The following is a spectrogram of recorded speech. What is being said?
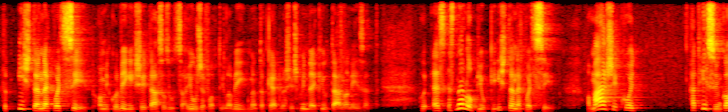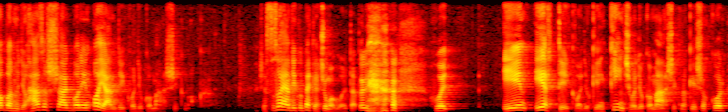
tehát Istennek vagy szép, amikor végig sétálsz az utcán. József Attila végigment a kedves, és mindenki utána nézett. Hogy ezt, ezt ne lopjuk ki, Istennek vagy szép. A másik, hogy hát hiszünk abban, hogy a házasságban én ajándék vagyok a másiknak. És ezt az ajándékot be kell csomagolni. Tehát, hogy én érték vagyok, én kincs vagyok a másiknak, és akkor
